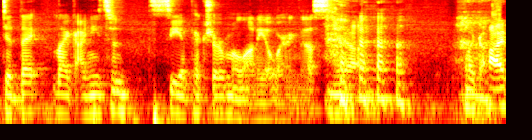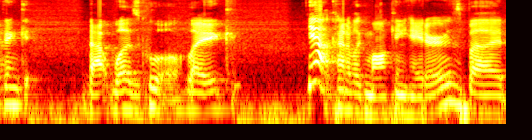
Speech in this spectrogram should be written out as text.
Did they like? I need to see a picture of Melania wearing this. Yeah. like I think that was cool. Like yeah. kind of like mocking haters, but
